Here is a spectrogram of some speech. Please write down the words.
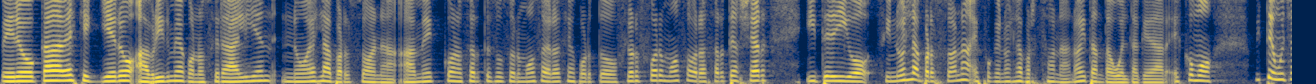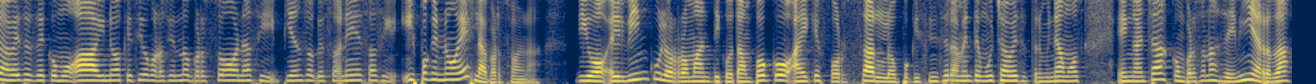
pero cada vez que quiero abrirme a conocer a alguien, no es la persona. Amé conocerte, sos hermosa, gracias por todo. Flor, fue hermoso abrazarte ayer y te digo, si no es la persona, es porque no es la persona, no hay tanta vuelta que dar. Es como, viste, muchas veces es como, ay, no, es que sigo conociendo personas y pienso que son esas, y, y es porque no es la persona. Digo, el vínculo romántico tampoco hay que forzarlo, porque sinceramente muchas veces terminamos enganchadas con personas de mierda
